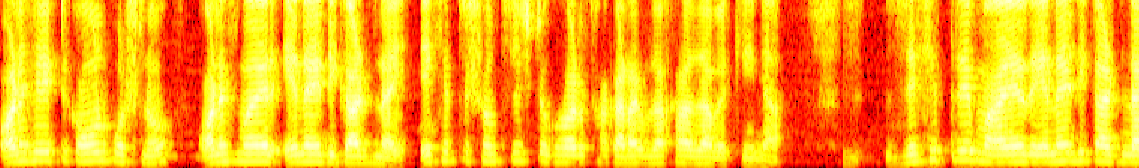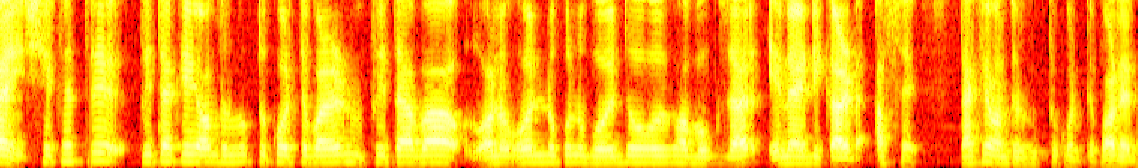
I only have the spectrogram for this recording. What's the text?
অনেকের একটি কমন প্রশ্ন, অনেক মায়ের এনআইডি কার্ড নাই, এক্ষেত্রে সংশ্লিষ্ট ঘর ফাঁকা রাখা যাবে কি না? যে ক্ষেত্রে মায়ের এনআইডি কার্ড নাই, সেক্ষেত্রে পিতাকে অন্তর্ভুক্ত করতে পারেন, পিতা বা অন্য- অন্য কোনো বৈধ অভিভাবক যার এনআইডি কার্ড আছে, তাকে অন্তর্ভুক্ত করতে পারেন।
